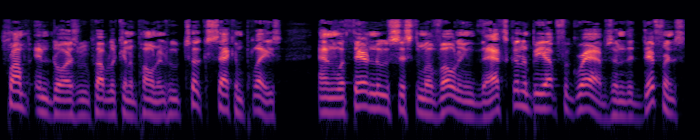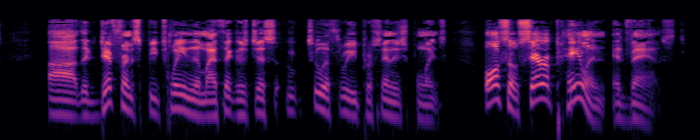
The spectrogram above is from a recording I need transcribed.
Trump endorsed Republican opponent, who took second place. And with their new system of voting, that's going to be up for grabs. And the difference, uh, the difference between them, I think, is just two or three percentage points. Also, Sarah Palin advanced.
